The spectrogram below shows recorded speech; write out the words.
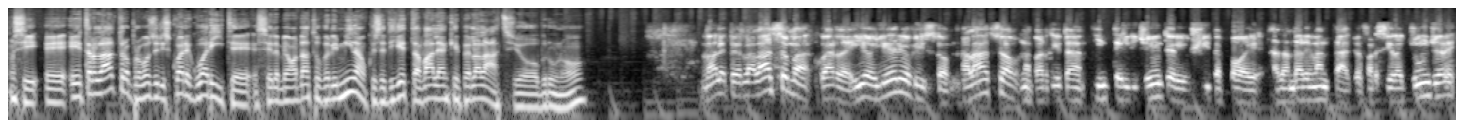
Sì, e, e tra l'altro a proposito di squadre guarite, se l'abbiamo dato per il Milan, questa etichetta vale anche per la Lazio, Bruno? Vale per la Lazio, ma guarda, io ieri ho visto la Lazio una partita intelligente, riuscita poi ad andare in vantaggio, a farsi raggiungere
